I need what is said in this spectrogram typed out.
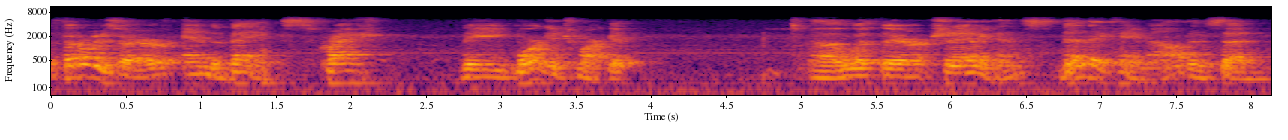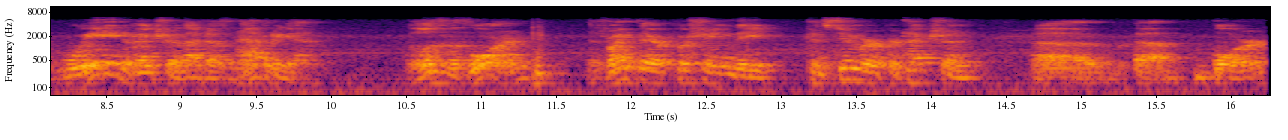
the Federal Reserve and the banks crashed the mortgage market uh, with their shenanigans. Then they came out and said, we need to make sure that doesn't happen again. Elizabeth Warren is right there pushing the Consumer Protection uh, uh, Board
